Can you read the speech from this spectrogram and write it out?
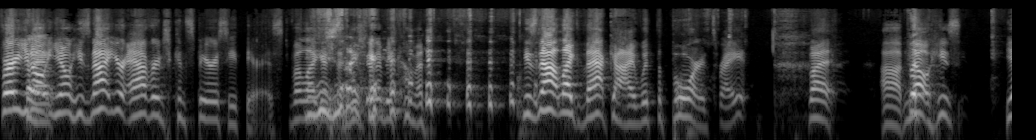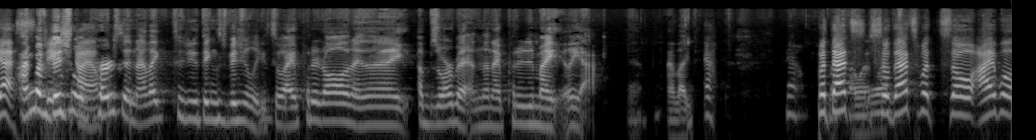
For you know, you know, he's not your average conspiracy theorist, but like I He's said, not he's gonna be coming. He's not like that guy with the boards, right? But uh, But no, he's yes. I'm a Jake visual style. person. I like to do things visually, so I put it all in and then I absorb it and then I put it in my yeah. yeah I like Yeah. Yeah. But that's that's so that's what so I will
